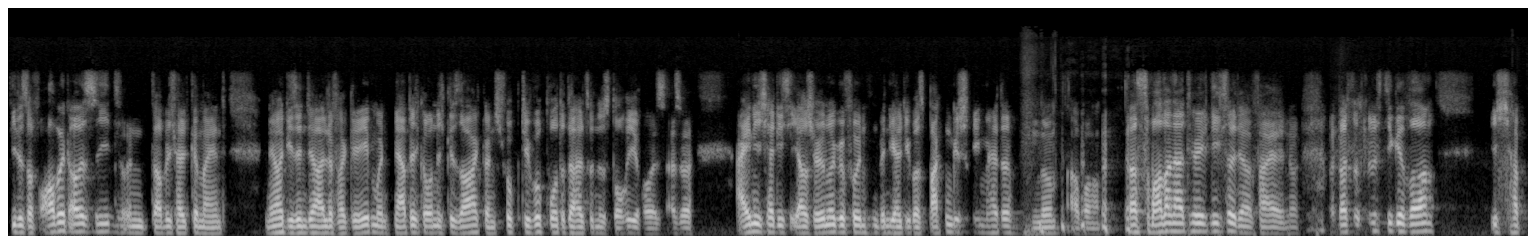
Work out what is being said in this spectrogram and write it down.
wie das auf Arbeit aussieht. Und da habe ich halt gemeint, ja, die sind ja alle vergeben und mehr habe ich gar nicht gesagt. Und schwuppdiwupp wurde da halt so eine Story raus. Also eigentlich hätte ich es eher schöner gefunden, wenn die halt übers Backen geschrieben hätte. Ne? Aber das war dann natürlich nicht so der Fall. Ne? Und was das Lustige war, ich habe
